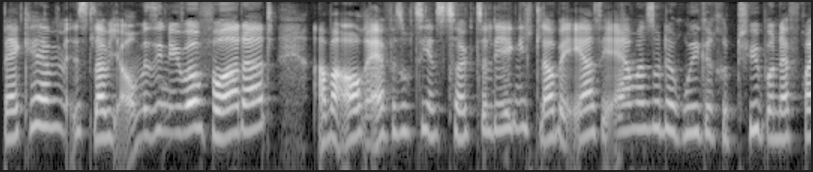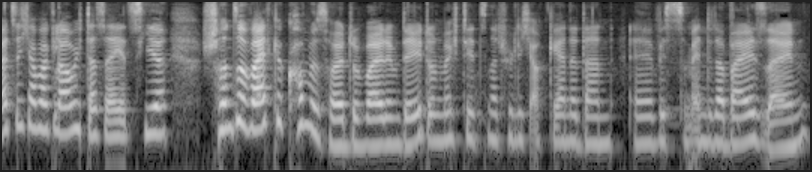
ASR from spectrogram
Beckham ist, glaube ich, auch ein bisschen überfordert, aber auch er versucht sich ins Zeug zu legen. Ich glaube, er ist eher mal so der ruhigere Typ und er freut sich aber, glaube ich, dass er jetzt hier schon so weit gekommen ist heute bei dem Date und möchte jetzt natürlich auch gerne dann äh, bis zum Ende dabei sein.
